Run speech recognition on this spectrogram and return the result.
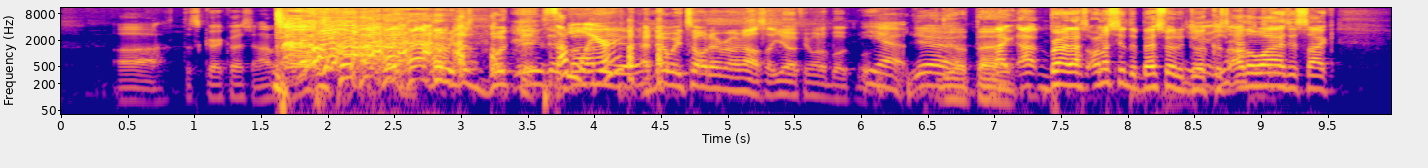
Uh, that's a great question. I don't know. we just booked it. Somewhere. I know we told everyone else like, yo, if you want to book, book. Yeah. Yeah, Do your thing. like uh, bro, that's honestly the best way to do Yeah, it because otherwise it's like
